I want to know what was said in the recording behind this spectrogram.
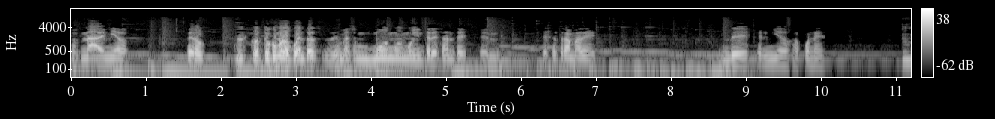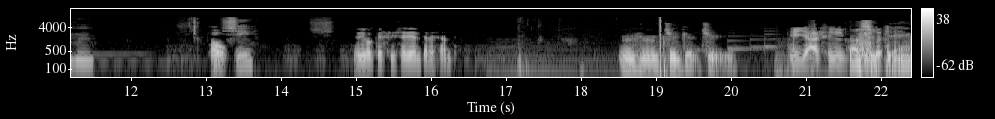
pues nada de miedo. Pero tú como lo cuentas, me hace muy, muy, muy interesante el, esa trama de de el miedo japonés. sí. Yo digo que sí sería interesante. Y ya sí. Así pues, que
